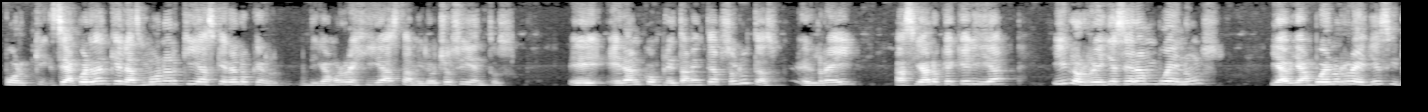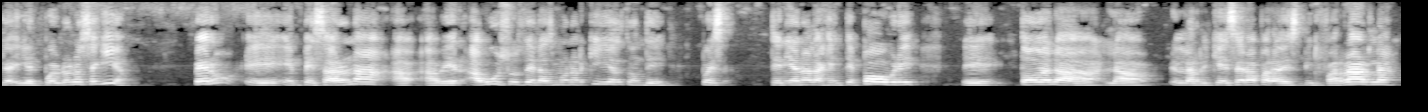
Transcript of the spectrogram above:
porque se acuerdan que las monarquías, que era lo que, digamos, regía hasta 1800, eh, eran completamente absolutas. El rey hacía lo que quería y los reyes eran buenos y habían buenos reyes y, el pueblo los seguía. Pero eh, empezaron a, haber abusos de las monarquías donde pues tenían a la gente pobre, eh, toda la, la riqueza era para despilfarrarla,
